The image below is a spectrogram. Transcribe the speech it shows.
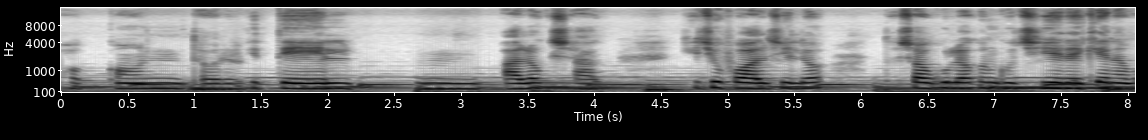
পপকর্ন তারপরে কি তেল পালক শাক, কিছু ফল ছিল। তো সবগুলো এখন গুছিয়ে রেখে নেব,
